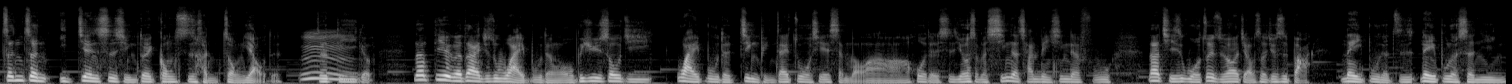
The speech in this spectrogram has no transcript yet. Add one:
真正一件事情对公司很重要的，嗯，这是第一个。那第二个当然就是外部的，我必须收集外部的竞品在做些什么啊，或者是有什么新的产品、新的服务。那其实我最主要的角色就是把内部的资、内部的声音、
